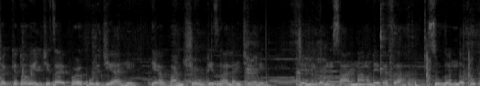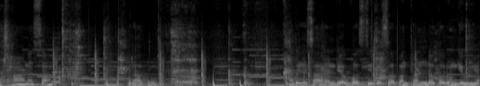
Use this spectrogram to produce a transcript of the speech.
शक्यतो वेलची जायफळ पूड जी आहे ती आपण शेवटीच घालायची आहे. जेणेकरून सारणामध्ये त्याचा सुगंध खूप छान असा राहतो. आता हे सारण व्यवस्थित असं आपण थंड करून घेऊया.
